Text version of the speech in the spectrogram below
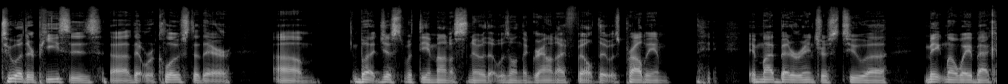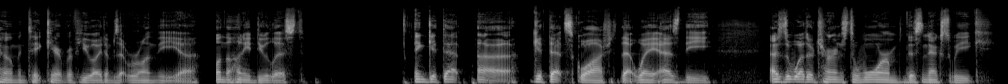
two other pieces uh, that were close to there, um, but just with the amount of snow that was on the ground, I felt that it was probably in in my better interest to uh, make my way back home and take care of a few items that were on the uh, on the honeydew list, and get that uh, get that squashed. That way, as the as the weather turns to warm this next week,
